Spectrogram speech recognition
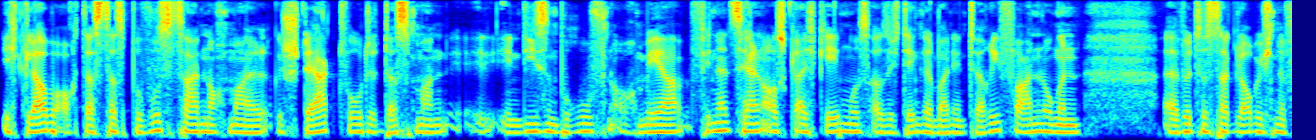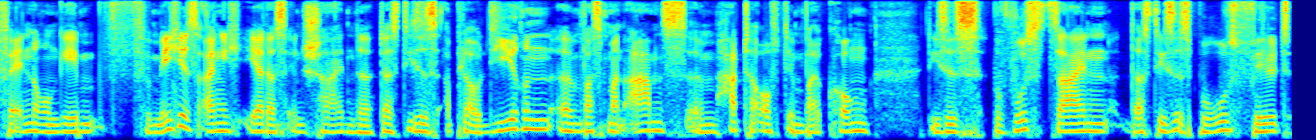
Ich glaube auch, dass das Bewusstsein nochmal gestärkt wurde, dass man in diesen Berufen auch mehr finanziellen Ausgleich geben muss. Also ich denke, bei den Tarifverhandlungen äh, wird es da, glaube ich, eine Veränderung geben. Für mich ist eigentlich eher das Entscheidende, dass dieses Applaudieren, äh, was man abends ähm, hatte auf dem Balkon, dieses Bewusstsein, dass dieses Berufsbild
